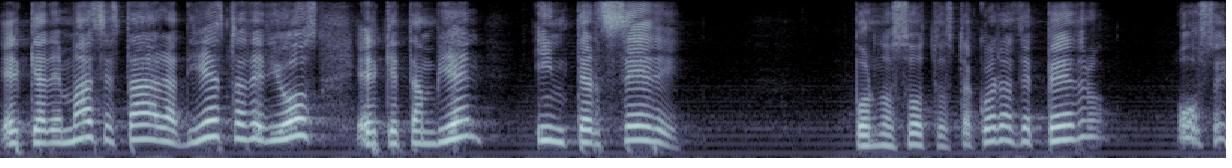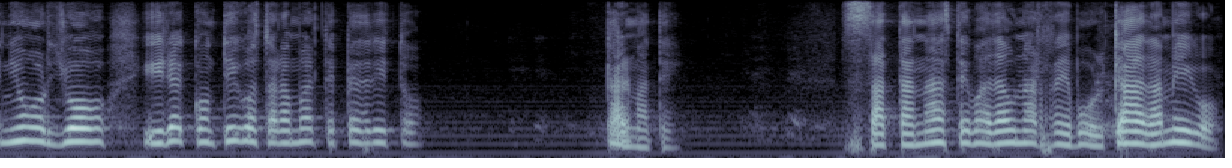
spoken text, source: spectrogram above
el que además está a la diestra de Dios, el que también intercede por nosotros. ¿Te acuerdas de Pedro? Oh Señor, yo iré contigo hasta la muerte, Pedrito. Cálmate. Satanás te va a dar una revolcada, amigo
